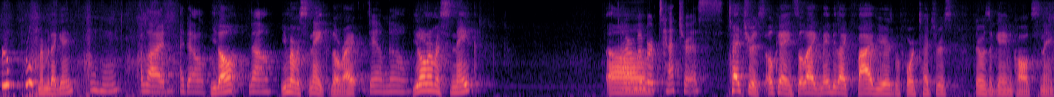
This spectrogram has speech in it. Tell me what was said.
bloop, bloop. Remember that game? Mm-hmm. I lied. I don't. You don't? No. You remember Snake though, right? Damn, no. You don't remember Snake? Uh, I remember Tetris. Tetris. Okay, so like maybe like five years before Tetris, there was a game called Snake.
